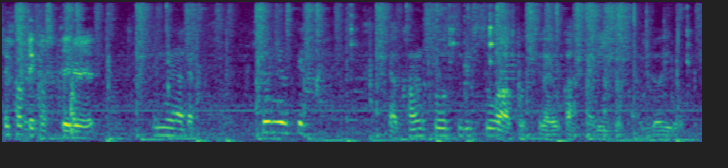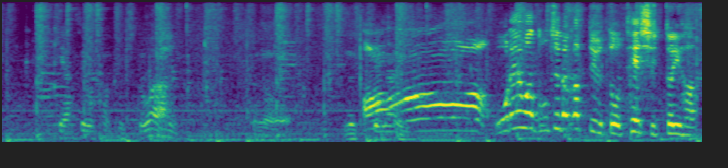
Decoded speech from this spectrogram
テカテカしてる。でねなんか人によって乾燥する人はこっちが良かったりとかいろいろ。手汗をかく人は、その塗ってない。ああ俺はどちらかっていうと手しっとり派。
